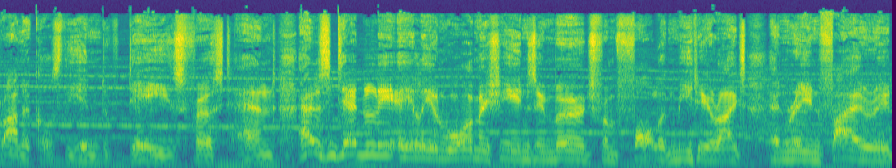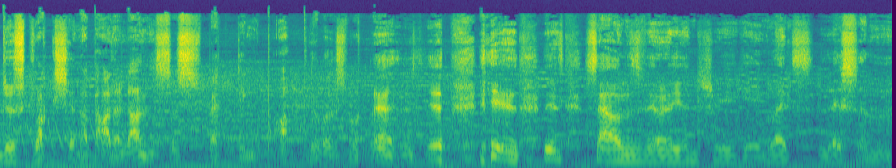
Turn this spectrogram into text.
chronicles the end of days firsthand as deadly alien war machines emerge from fallen meteorites and rain fiery destruction upon an unsuspecting populace. it sounds very intriguing. Let's listen.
